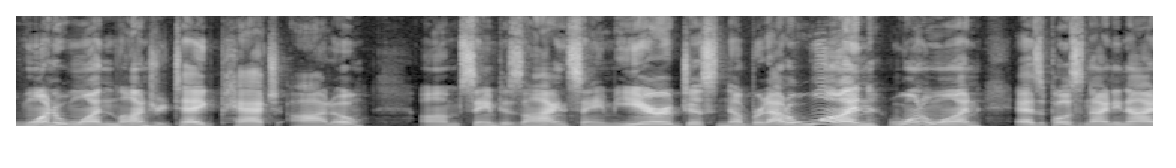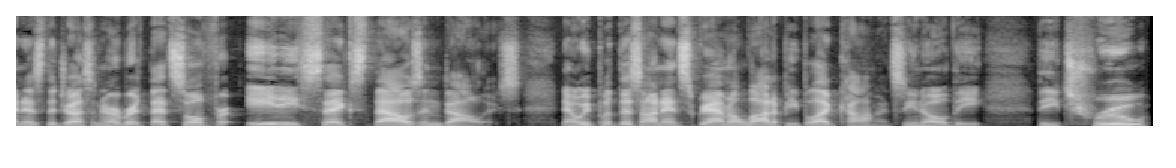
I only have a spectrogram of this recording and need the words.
101 laundry tag patch auto. Um, same design, same year, just numbered out of one, 101, as opposed to 99 as the Justin Herbert that sold for $86,000. Now, we put this on Instagram and a lot of people had comments. You know, the the true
